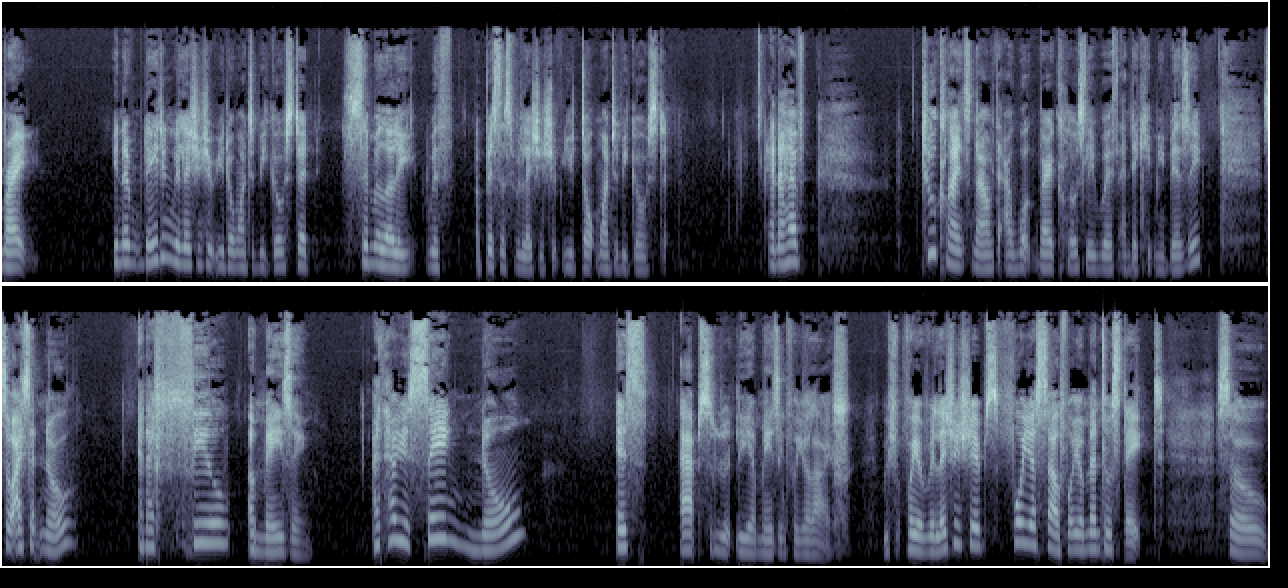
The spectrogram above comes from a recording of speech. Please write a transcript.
right? In a dating relationship, you don't want to be ghosted. Similarly, with a business relationship, you don't want to be ghosted. And I have two clients now that I work very closely with, and they keep me busy. So I said no, and I feel amazing. I tell you, saying no is absolutely amazing for your life for your relationships, for yourself, for your mental state. So,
